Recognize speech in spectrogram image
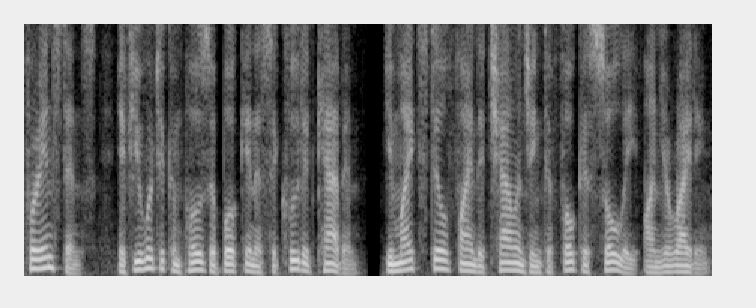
For instance, if you were to compose a book in a secluded cabin, you might still find it challenging to focus solely on your writing.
